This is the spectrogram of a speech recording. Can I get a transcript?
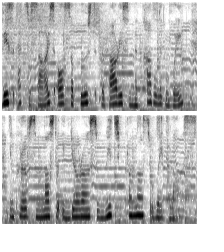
This exercise also boosts the body's metabolic rate, improves muscle endurance, which promotes weight loss.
